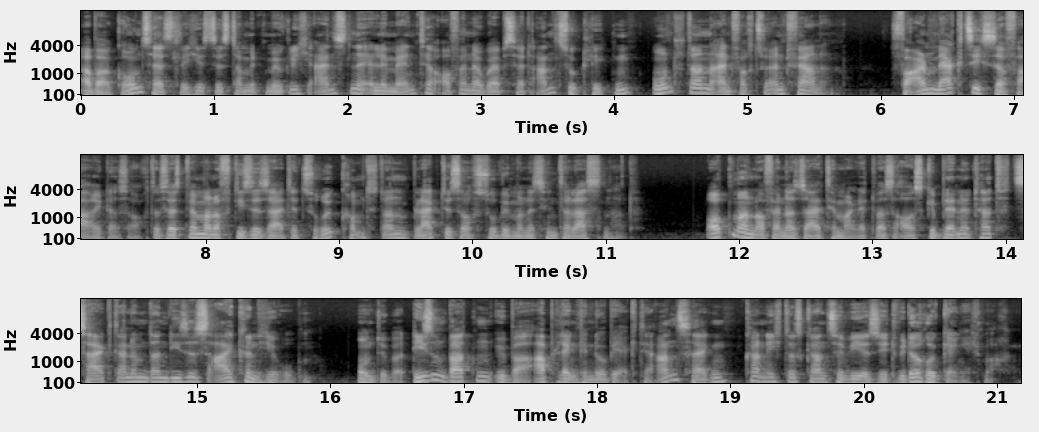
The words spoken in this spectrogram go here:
Aber grundsätzlich ist es damit möglich, einzelne Elemente auf einer Website anzuklicken und dann einfach zu entfernen. Vor allem merkt sich Safari das auch. Das heißt, wenn man auf diese Seite zurückkommt, dann bleibt es auch so, wie man es hinterlassen hat. Ob man auf einer Seite mal etwas ausgeblendet hat, zeigt einem dann dieses Icon hier oben. Und über diesen Button, über ablenkende Objekte anzeigen, kann ich das Ganze, wie ihr seht, wieder rückgängig machen.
